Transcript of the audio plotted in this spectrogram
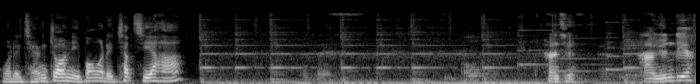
我哋请 Johnny 帮我哋测试一下。上前，行远啲啊！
